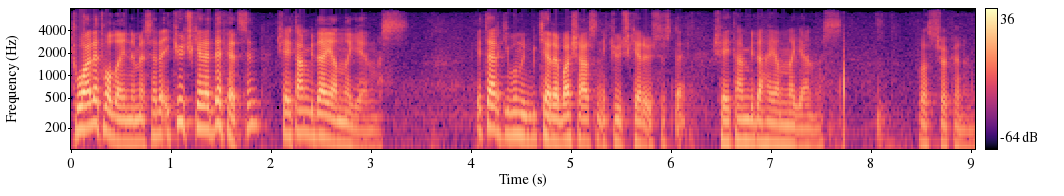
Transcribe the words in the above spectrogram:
tuvalet olayını mesela 2-3 kere def etsin şeytan bir daha yanına gelmez. Yeter ki bunu bir kere başarsın 2-3 kere üst üste şeytan bir daha yanına gelmez. Burası çok önemli.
